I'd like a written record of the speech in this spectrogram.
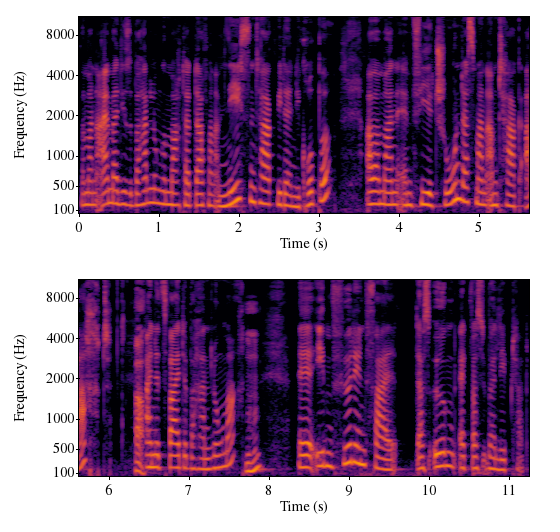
Wenn man einmal diese Behandlung gemacht hat, darf man am nächsten Tag wieder in die Gruppe. Aber man empfiehlt schon, dass man am Tag acht Ah. eine zweite Behandlung macht, äh, eben für den Fall, dass irgendetwas überlebt hat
